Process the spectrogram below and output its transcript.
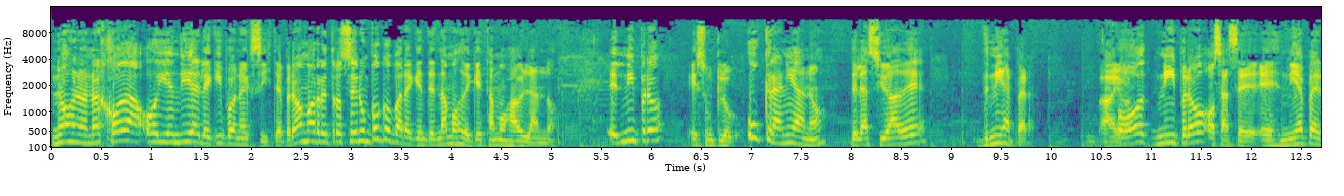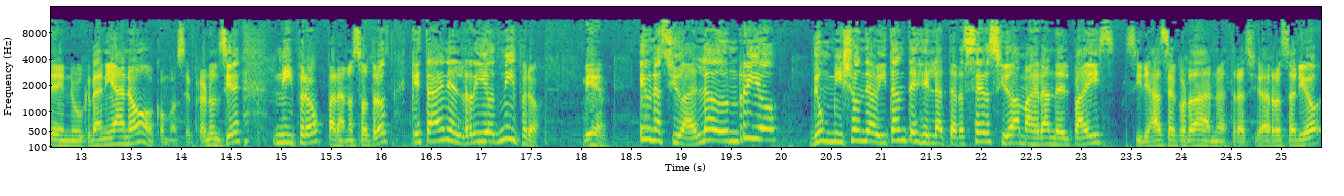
No, no, no es joda. Hoy en día el equipo no existe. Pero vamos a retroceder un poco para que entendamos de qué estamos hablando. El Dnipro es un club ucraniano de la ciudad de Dnieper. O Dnipro, o sea, se, es Dnieper en ucraniano, o como se pronuncie, Dnipro para nosotros, que está en el río Dnipro. Bien. Es una ciudad al lado de un río de un millón de habitantes, es la tercera ciudad más grande del país. Si les hace acordar a nuestra ciudad de Rosario,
